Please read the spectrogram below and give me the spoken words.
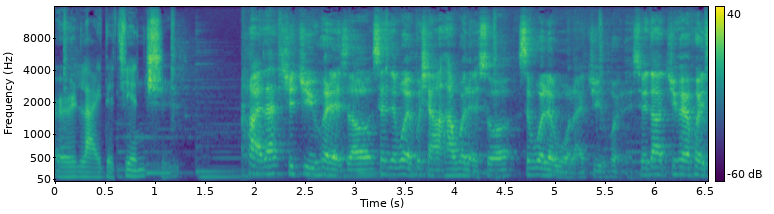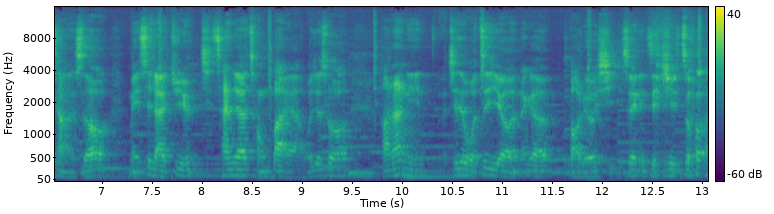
而来的坚持。后来他去聚会的时候，甚至我也不想要他为了说是为了我来聚会的，所以到聚会会场的时候，每次来聚参加崇拜啊，我就说好，那你其实我自己有那个保留席，所以你自己去做。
